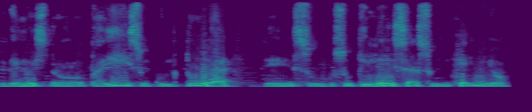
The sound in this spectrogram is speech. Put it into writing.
de nuestro país, su cultura, eh, su sutileza, su ingenio,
